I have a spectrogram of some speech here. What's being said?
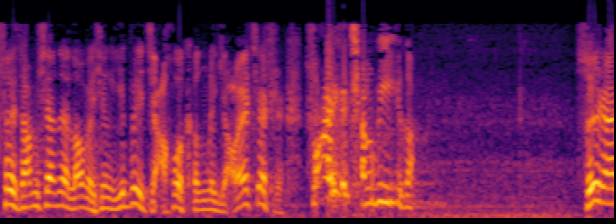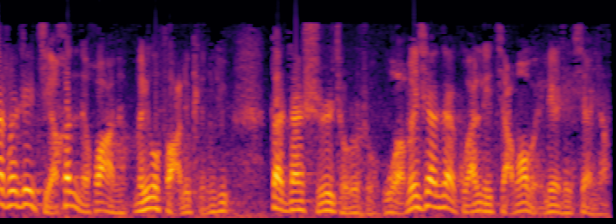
所以咱们现在老百姓一被假货坑了，咬牙切齿，抓一个枪毙一个。虽然说这解恨的话呢，没有法律凭据，但咱实事求是说，我们现在管理假冒伪劣这个现象，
